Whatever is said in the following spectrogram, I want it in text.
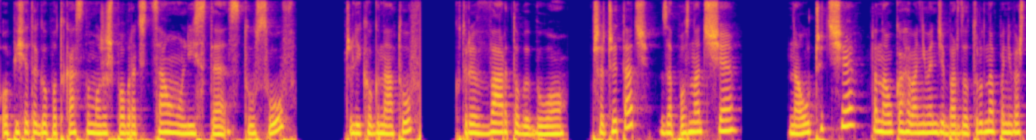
w opisie tego podcastu możesz pobrać całą listę stu słów, czyli kognatów, które warto by było przeczytać, zapoznać się, nauczyć się. Ta nauka chyba nie będzie bardzo trudna, ponieważ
